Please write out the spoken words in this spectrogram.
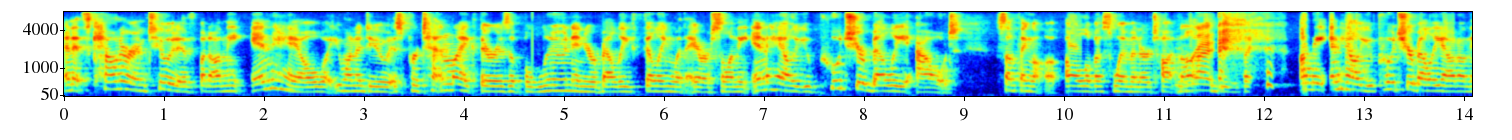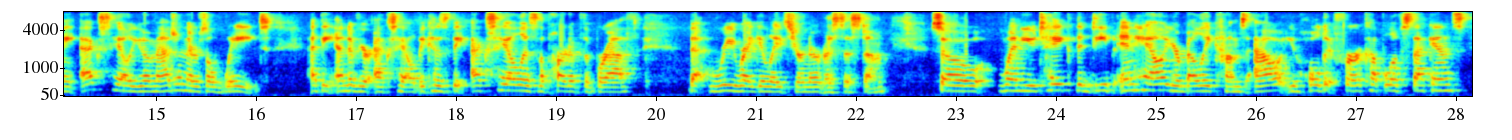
and it's counterintuitive. But on the inhale, what you want to do is pretend like there is a balloon in your belly filling with air. So on the inhale, you pooch your belly out, something all of us women are taught not right. to do. But on the inhale, you pooch your belly out. On the exhale, you imagine there's a weight at the end of your exhale because the exhale is the part of the breath that re regulates your nervous system. So when you take the deep inhale, your belly comes out, you hold it for a couple of seconds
